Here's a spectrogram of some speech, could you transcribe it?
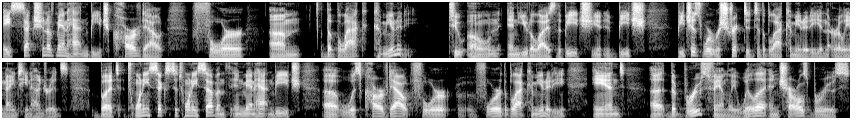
a section of manhattan beach carved out for um, the black community to own and utilize the beach. Beach Beaches were restricted to the black community in the early 1900s, but 26th to 27th in Manhattan Beach uh, was carved out for for the black community, and uh, the Bruce family, Willa and Charles Bruce,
